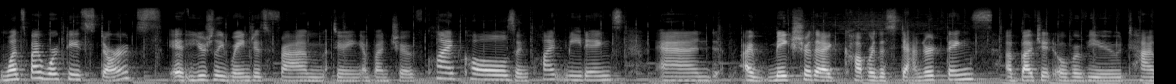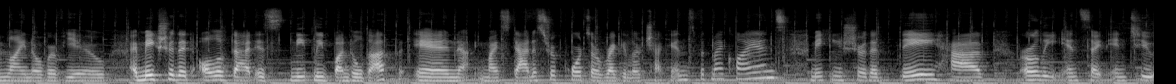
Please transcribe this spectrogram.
Once my workday starts, it usually ranges from doing a bunch of client calls and client meetings and I make sure that I cover the standard things, a budget overview, timeline overview. I make sure that all of that is neatly bundled up in my status reports or regular check-ins with my clients, making sure that they have early insight into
